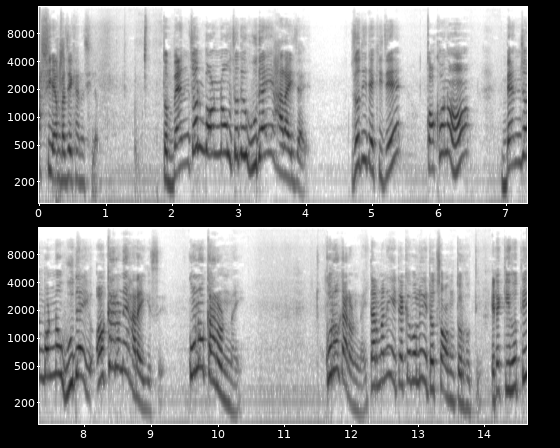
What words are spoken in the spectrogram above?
আসি আমরা যেখানে ছিলাম। তো ব্যঞ্জন বর্ণ যদি হুদাই হারাই যায়, যদি দেখি যে কখনো ব্যঞ্জন বর্ণ হুদাই অকারণে হারাই গেছে, কোনো কারণ নাই। কোনো কারণ নাই। তার মানে এটাকে বলে এটা হচ্ছে অন্তর্হতি। এটা কি হতি?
